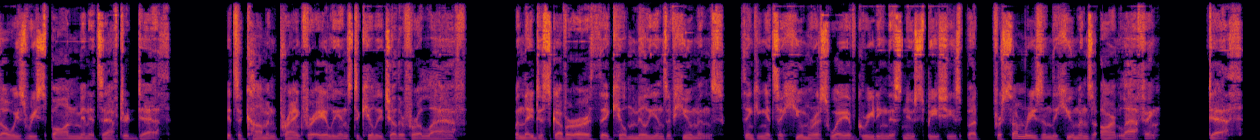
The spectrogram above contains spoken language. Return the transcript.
always respawn minutes after death. It's a common prank for aliens to kill each other for a laugh. When they discover Earth, they kill millions of humans, thinking it's a humorous way of greeting this new species, but for some reason the humans aren't laughing. Death.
